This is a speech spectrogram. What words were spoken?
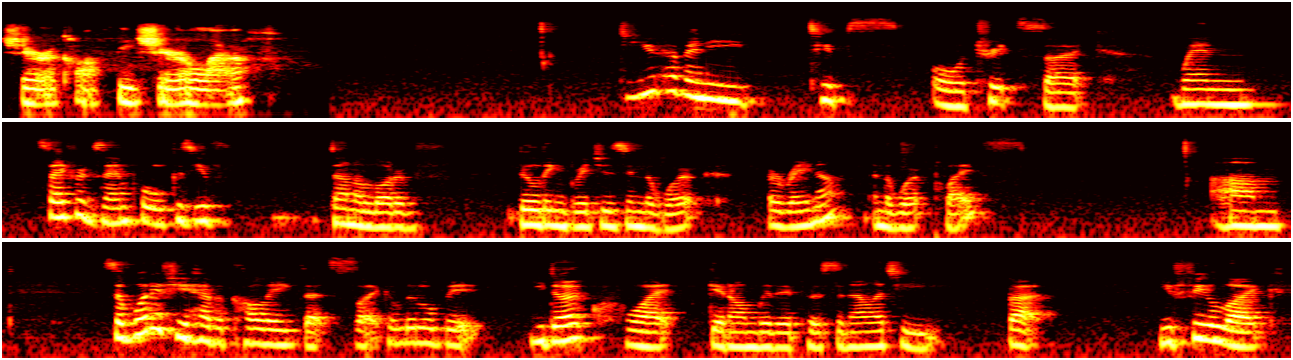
share a coffee, share a laugh. Do you have any tips or tricks like when, say, for example, because you've done a lot of building bridges in the work arena and the workplace? Um, so, what if you have a colleague that's like a little bit, you don't quite get on with their personality, but you feel like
